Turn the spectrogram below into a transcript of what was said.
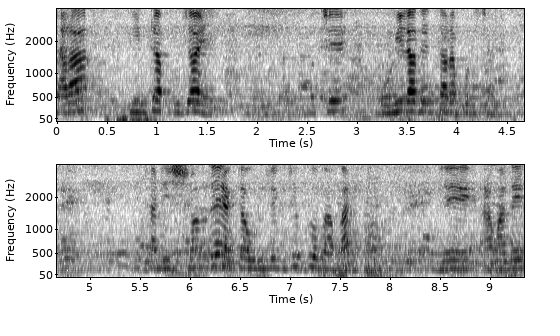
তারা তিনটা পূজাই হচ্ছে মহিলাদের দ্বারা পরিচালিত। এটা নিঃসন্দেহে একটা উল্লেখযোগ্য ব্যাপার যে আমাদের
